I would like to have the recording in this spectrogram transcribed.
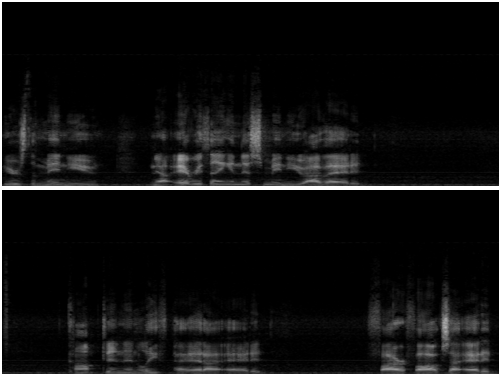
Here's the menu. Now everything in this menu I've added. Compton and LeafPad I added. Firefox I added,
